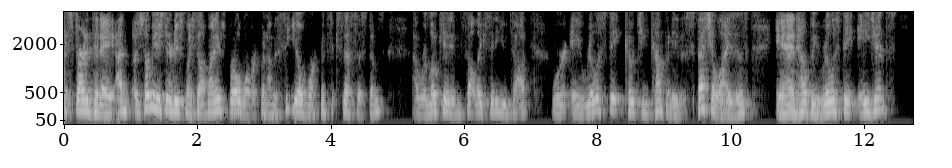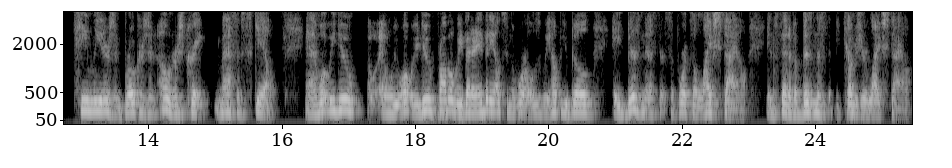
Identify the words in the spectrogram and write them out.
get started today, I just let me just introduce myself. My name is Verl Workman. I'm the CEO of Workman Success Systems. Uh, we're located in Salt Lake City, Utah. We're a real estate coaching company that specializes in helping real estate agents, team leaders, and brokers and owners create massive scale. And what we do, and we, what we do probably better than anybody else in the world, is we help you build a business that supports a lifestyle instead of a business that becomes your lifestyle.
